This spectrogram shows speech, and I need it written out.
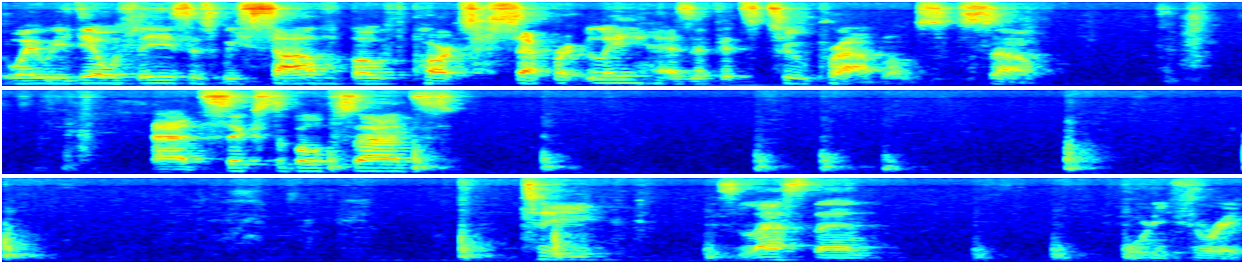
The way we deal with these is we solve both parts separately as if it's two problems. So add 6 to both sides. T is less than 43.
